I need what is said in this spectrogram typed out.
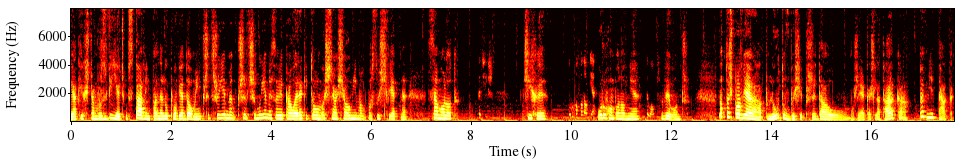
jakichś tam rozwijać ustawień panelu powiadomień. Przytrzymujemy, przytrzymujemy sobie powerek i to Xia- Xiaomi ma po prostu świetne. Samolot, Wycisz. cichy, Uruchom ponownie. uruchom ponownie, Wyłącz. wyłącz. No ktoś powie, a Bluetooth by się przydał, może jakaś latarka? Pewnie tak.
